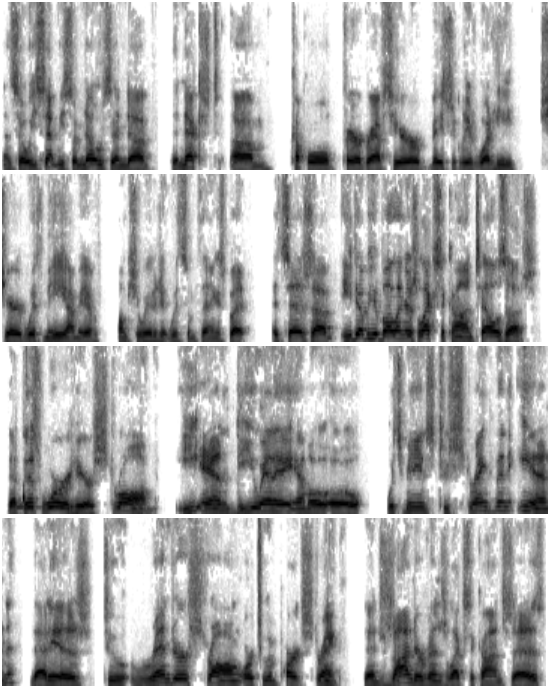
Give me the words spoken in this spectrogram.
And so he sent me some notes, and uh, the next um, couple paragraphs here basically is what he shared with me. I may have punctuated it with some things, but it says uh, E.W. Bullinger's lexicon tells us that this word here, strong, E N D U N A M O O, which means to strengthen in, that is, to render strong or to impart strength. Then Zondervan's lexicon says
